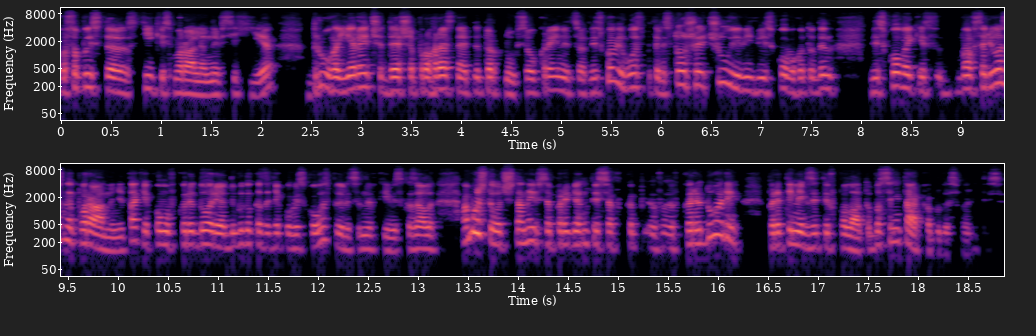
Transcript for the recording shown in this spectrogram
особиста стійкість моральна не всіх є. Друга є речі, де ще прогрес навіть не торкнувся України. Це от військові госпіталі. З того, що я чую від військових, от один військовий, який мав серйозне поранення, так якому в коридорі я не буду казати, якого військового госпіталі, це не в Києві. Сказали, а можете от штани все передягнутися в коридорі перед тим як зайти в палату, бо санітарка буде сварити боротися.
